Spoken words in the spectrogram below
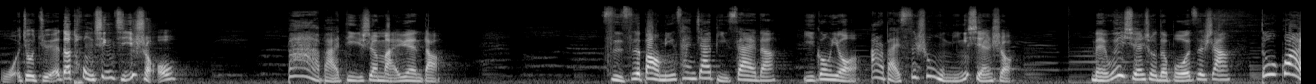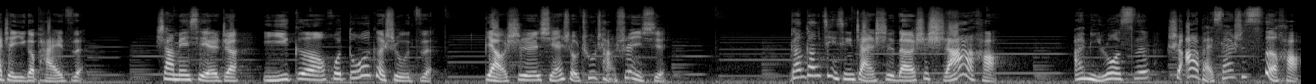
我就觉得痛心疾首。爸爸低声埋怨道：“此次报名参加比赛的一共有二百四十五名选手，每位选手的脖子上都挂着一个牌子，上面写着一个或多个数字，表示选手出场顺序。刚刚进行展示的是十二号，而米洛斯是二百三十四号，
